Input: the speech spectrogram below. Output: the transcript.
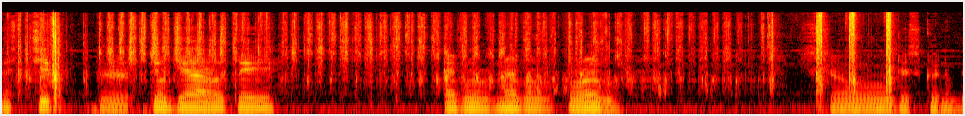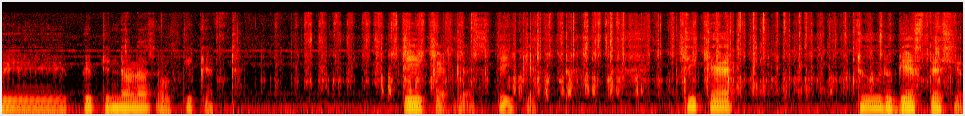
Let's check uh, Georgia lottery. Ever never forever so this gonna be 15 dollars or ticket? Ticket guys ticket. Ticket to the gas station.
